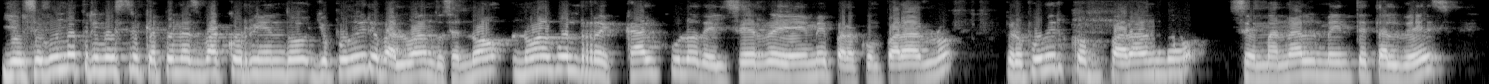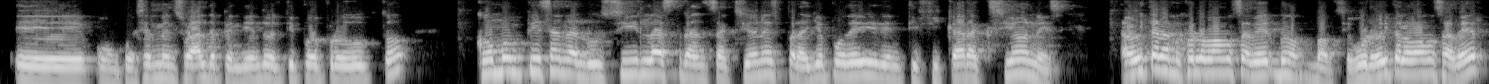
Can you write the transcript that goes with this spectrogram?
Y el segundo trimestre que apenas va corriendo, yo puedo ir evaluando, o sea, no, no hago el recálculo del CRM para compararlo, pero puedo ir comparando semanalmente tal vez, eh, o puede ser mensual, dependiendo del tipo de producto, cómo empiezan a lucir las transacciones para yo poder identificar acciones. Ahorita a lo mejor lo vamos a ver, bueno, seguro, ahorita lo vamos a ver,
